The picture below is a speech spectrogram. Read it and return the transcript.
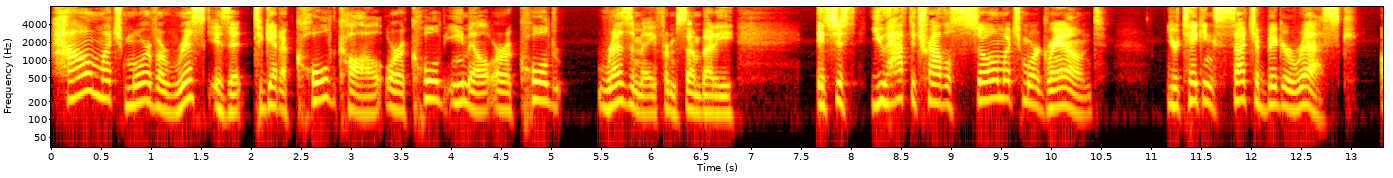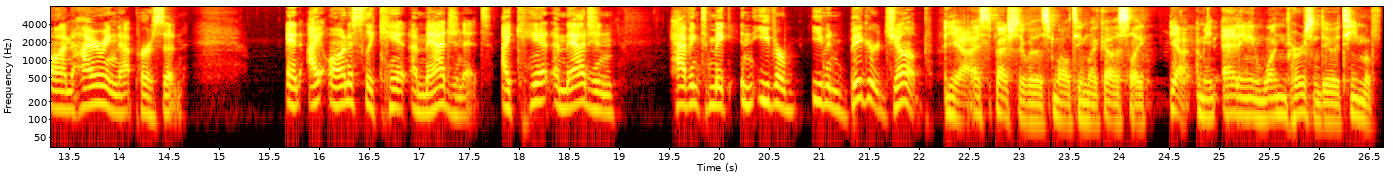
How much more of a risk is it to get a cold call or a cold email or a cold resume from somebody? It's just you have to travel so much more ground you're taking such a bigger risk on hiring that person. And I honestly can't imagine it. I can't imagine having to make an even even bigger jump. Yeah, especially with a small team like us. Like, yeah, I mean, adding in one person to a team of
